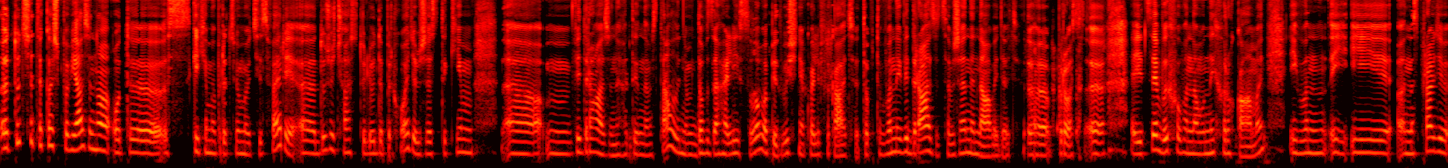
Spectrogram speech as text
Ну, е, тут ще також пов'язано, от е, скільки ми працюємо в цій сфері, е, дуже часто люди приходять вже з таким е, відразу негативним ставленням до взагалі слова підвищення кваліфікації. Тобто вони відразу це вже ненавидять. Е, просто. Е, і це виховано у них роками. І, вон, і, і е, насправді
